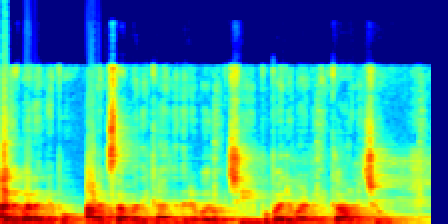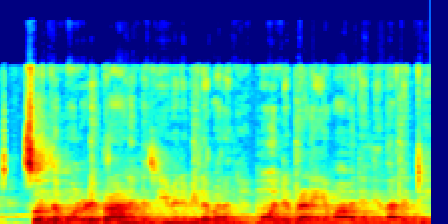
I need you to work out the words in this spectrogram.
അത് പറഞ്ഞപ്പോൾ അവൻ സമ്മതിക്കാഞ്ഞതിന് വെറും ചീപ്പ് പരിപാടിനെ കാണിച്ചു. സ്വന്തം മോളുടെ പ്രാണന്റെ ജീവന് വില പറഞ്ഞ് മോന്റെ പ്രണയം അവനിൽ നിന്ന് അകറ്റി.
